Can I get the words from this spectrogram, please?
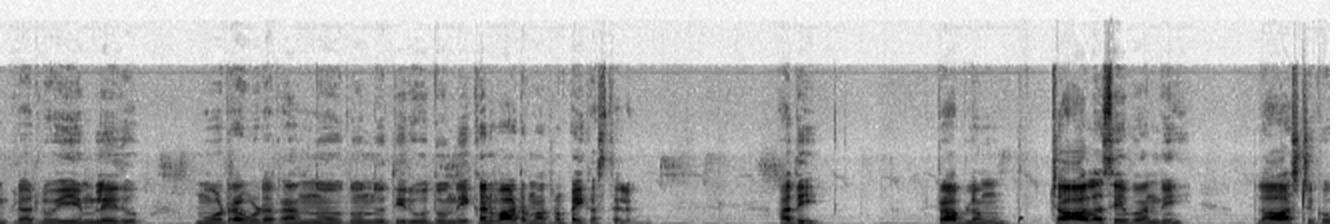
ఎంప్లాయర్లో ఏం లేదు మోటార్ కూడా రన్ అవుతుంది తిరుగుతుంది కానీ వాటర్ మాత్రం పైకి వస్తలేవు అది ప్రాబ్లం చాలాసేపు అండి లాస్ట్కు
